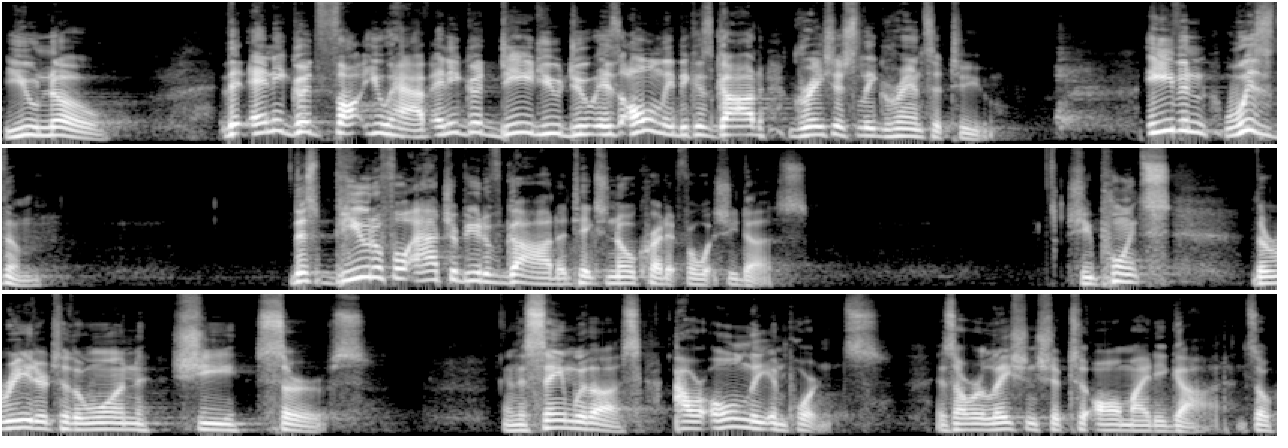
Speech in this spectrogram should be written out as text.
you know that any good thought you have, any good deed you do is only because God graciously grants it to you. Even wisdom, this beautiful attribute of God, it takes no credit for what she does. She points the reader to the one she serves. And the same with us. Our only importance is our relationship to Almighty God. And so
